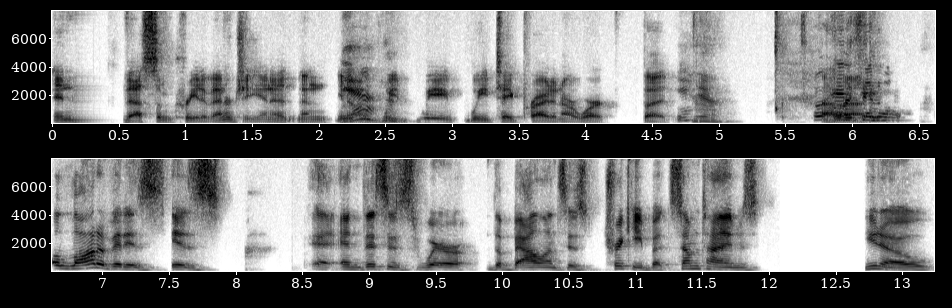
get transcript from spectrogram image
invest some creative energy in it and you know Yeah. we we we take pride in our work but Yeah. Yeah. Well, Uh, and- and a lot of it is is and this is where the balance is tricky but sometimes you know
